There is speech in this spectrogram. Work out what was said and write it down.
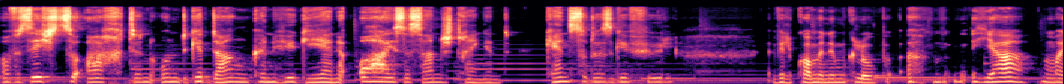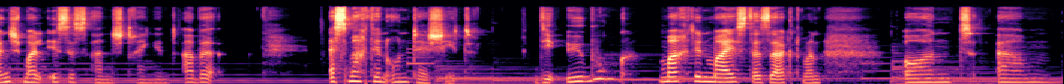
auf sich zu achten und Gedankenhygiene. Oh, ist es anstrengend. Kennst du das Gefühl? Willkommen im Club. Ja, manchmal ist es anstrengend, aber es macht den Unterschied. Die Übung macht den Meister, sagt man. Und ähm,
